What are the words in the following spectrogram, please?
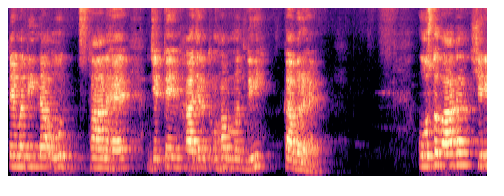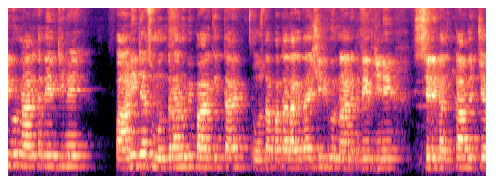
ਤੇ ਮਦੀਨਾ ਉਹ ਸਥਾਨ ਹੈ ਜਿੱਥੇ ਹਜ਼ਰਤ ਮੁਹੰਮਦ ਦੀ ਕਬਰ ਹੈ। ਉਸ ਤੋਂ ਬਾਅਦ ਸ੍ਰੀ ਗੁਰੂ ਨਾਨਕ ਦੇਵ ਜੀ ਨੇ ਪਾਣੀ ਜਾਂ ਸਮੁੰਦਰਾਂ ਨੂੰ ਵੀ ਪਾਰ ਕੀਤਾ ਹੈ। ਉਸ ਦਾ ਪਤਾ ਲੱਗਦਾ ਹੈ ਸ੍ਰੀ ਗੁਰੂ ਨਾਨਕ ਦੇਵ ਜੀ ਨੇ ਸ੍ਰੀਲੰਕਾ ਵਿੱਚ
